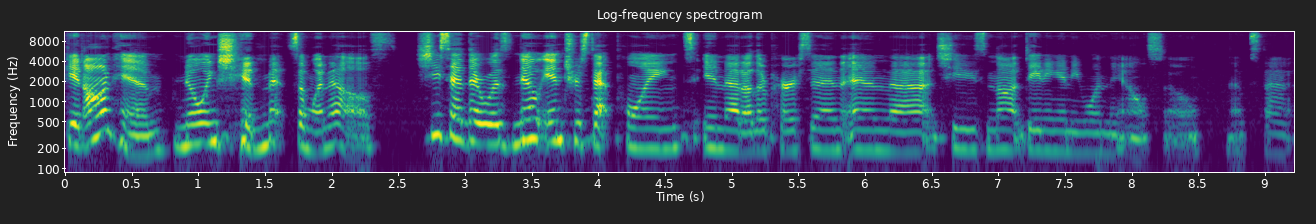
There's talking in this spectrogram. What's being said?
get on him, knowing she had met someone else. She said there was no interest at point in that other person and that she's not dating anyone now. So that's that.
